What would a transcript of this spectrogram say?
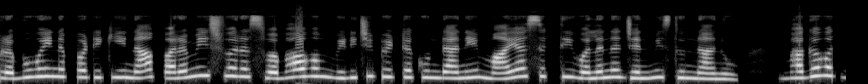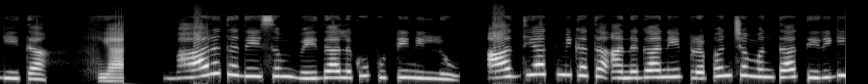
ప్రభువైనప్పటికీ నా పరమేశ్వర స్వభావం విడిచిపెట్టకుండానే మాయాశక్తి వలన జన్మిస్తున్నాను. భగవద్గీత. భారతదేశం వేదాలకు పుట్టినిల్లు. ఆధ్యాత్మికత అనగానే ప్రపంచమంతా తిరిగి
